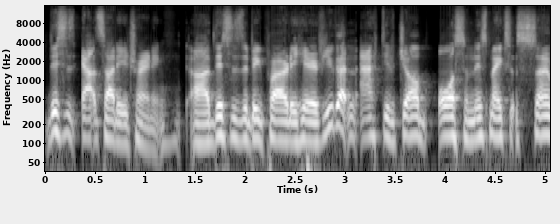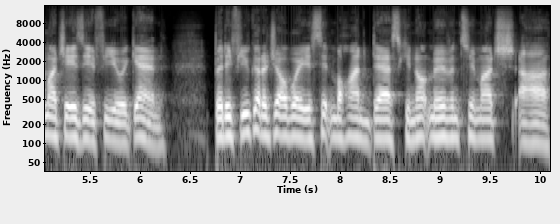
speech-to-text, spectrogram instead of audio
this is outside of your training. Uh, this is a big priority here. If you've got an active job, awesome. This makes it so much easier for you again. But if you've got a job where you're sitting behind a desk, you're not moving too much, uh,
